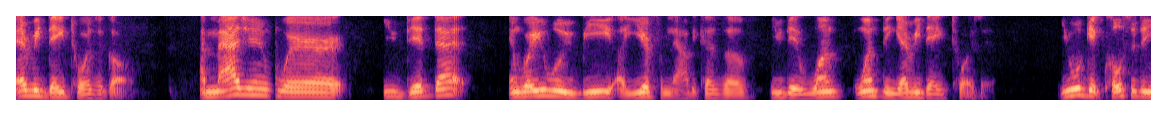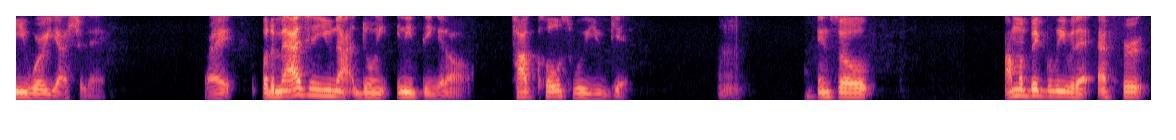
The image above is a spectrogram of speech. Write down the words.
every day towards a goal. Imagine where you did that and where you will be a year from now because of you did one one thing every day towards it. You will get closer than you were yesterday right? But imagine you not doing anything at all. How close will you get? Mm. And so I'm a big believer that effort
